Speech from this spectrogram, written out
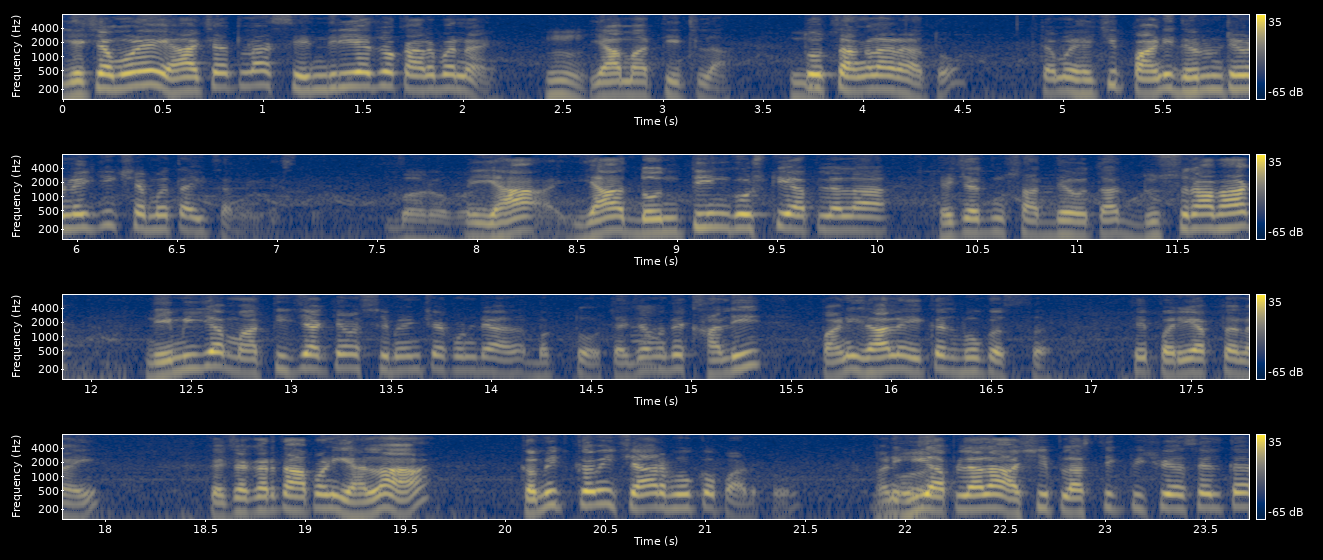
याच्यामुळे ह्याच्यातला सेंद्रिय जो कार्बन आहे. या मातीतला. तो चांगला राहतो. त्यामुळे ह्याची पाणी धरून ठेवण्याची क्षमताही चांगली असते. बरोबर. ह्या ह्या दोन तीन गोष्टी आपल्याला ह्याच्यातून साध्य होतात. दुसरा भाग नेहमी ज्या मातीच्या किंवा सिमेंटच्या कुंड्या बघतो त्याच्यामध्ये खाली पाणी झालं एकच भोक असतं. ते पर्याप्त नाही. त्याच्याकरता आपण ह्याला कमीत कमी चार भोकं पाडतो. आणि ही आपल्याला अशी प्लास्टिक पिशवी असेल तर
